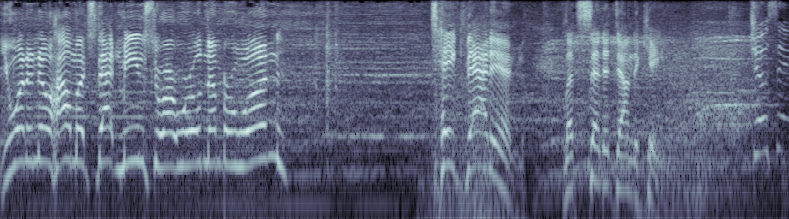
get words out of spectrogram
you want to know how much that means to our world number one? Take that in. Let's send it down to Kate. Joseph.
